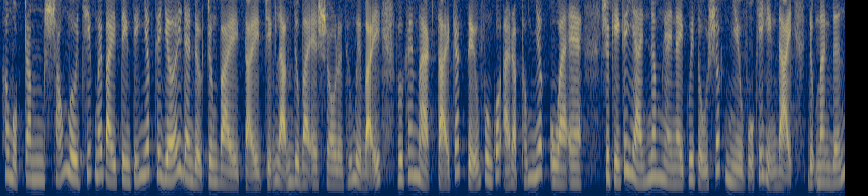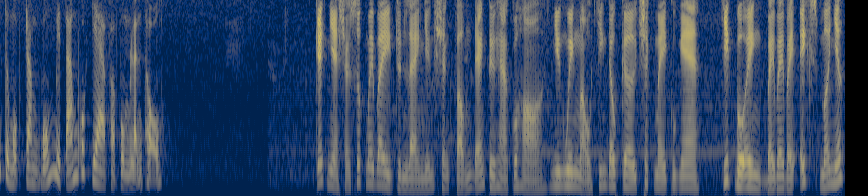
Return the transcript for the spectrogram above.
Hơn 160 chiếc máy bay tiên tiến nhất thế giới đang được trưng bày tại triển lãm Dubai Air Show lần thứ 17 vừa khai mạc tại các tiểu vương quốc Ả Rập Thống Nhất UAE. Sự kiện kéo dài 5 ngày này quy tụ rất nhiều vũ khí hiện đại được mang đến từ 148 quốc gia và vùng lãnh thổ. Các nhà sản xuất máy bay trình làng những sản phẩm đáng tự hào của họ như nguyên mẫu chiến đấu cơ Checkmate của Nga, chiếc Boeing 777X mới nhất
